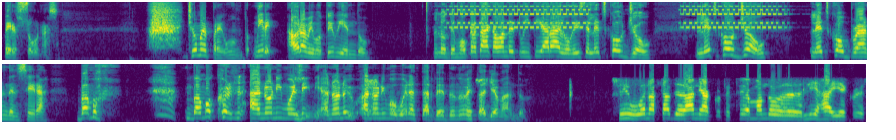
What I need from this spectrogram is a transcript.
personas. Yo me pregunto, mire, ahora mismo estoy viendo, los demócratas acaban de tuitear algo que dice, let's go Joe, let's go Joe, let's go Brandon será. Vamos, Vamos con Anónimo en línea. Anónimo, buenas tardes. ¿Dónde me estás llamando? Sí, buenas tardes, Dania. Te estoy llamando desde Lehigh Acres.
